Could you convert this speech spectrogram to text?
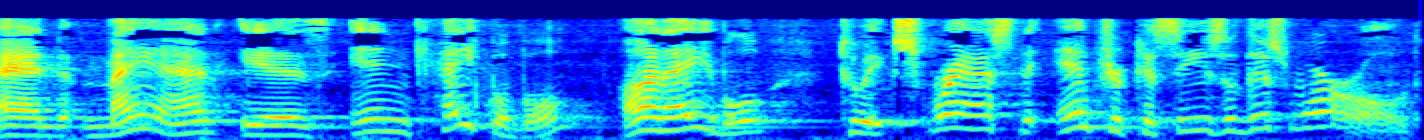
And man is incapable, unable to express the intricacies of this world.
